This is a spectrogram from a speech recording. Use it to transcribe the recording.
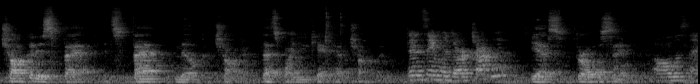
chocolate is fat. It's fat milk chocolate. That's why you can't have chocolate. And same with dark chocolate? Yes, they're all the same. All the same.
